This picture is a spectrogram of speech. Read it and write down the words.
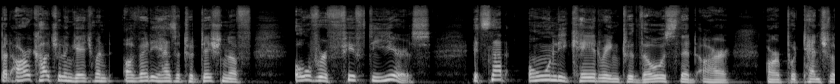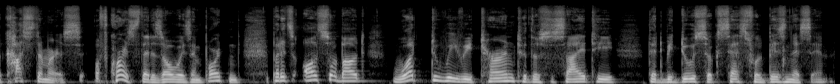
But our cultural engagement already has a tradition of over 50 years. It's not only catering to those that are our potential customers. Of course, that is always important, but it's also about what do we return to the society that we do successful business in.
